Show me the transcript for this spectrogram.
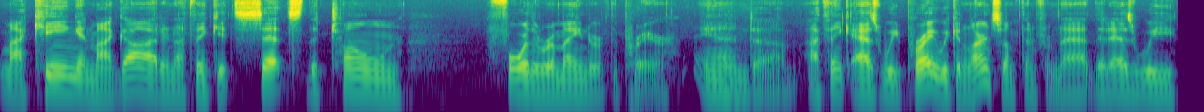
my King and my God, and I think it sets the tone for the remainder of the prayer. And um, I think as we pray, we can learn something from that. That as we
